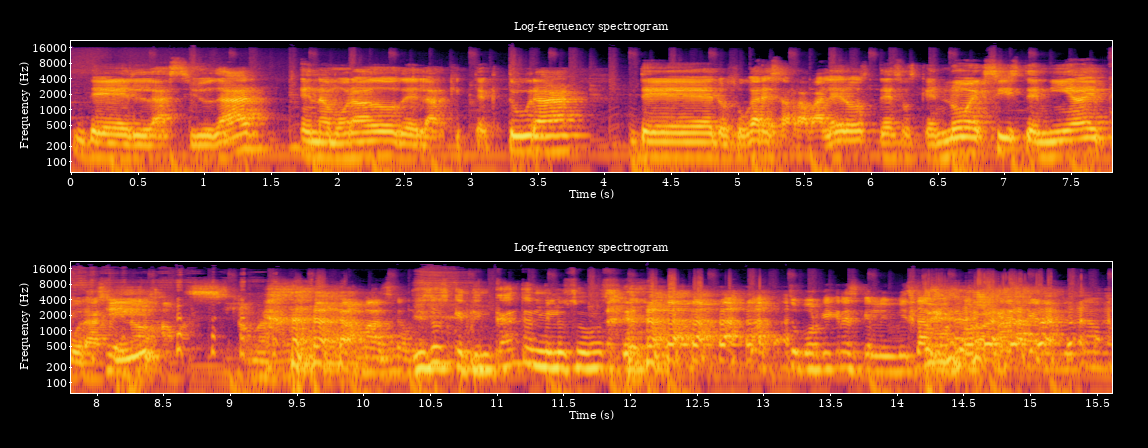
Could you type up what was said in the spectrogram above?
de la ciudad, enamorado de la arquitectura, de los lugares arrabaleros, de esos que no existen ni hay por aquí. Sí, no, jamás, jamás, jamás, jamás. Y esos que te encantan, Melusos. ¿Tú por qué crees que lo invitamos? ¿Por qué crees que lo invitamos?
